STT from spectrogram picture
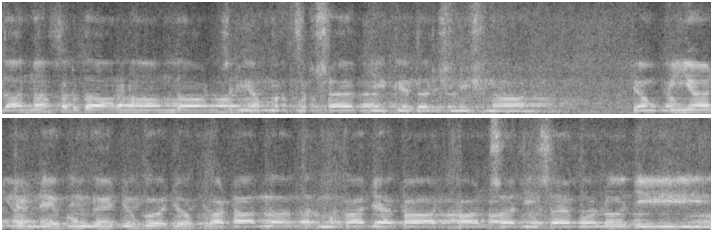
ਦਾਨਾ ਸਰਦਾਰ ਨਾਮ ਦਾਨ, ਸ੍ਰੀ ਅੰਮ੍ਰਿਤਸਰ ਸਾਹਿਬ ਜੀ ਕੇ ਦਰਸ਼ਨ ਇਸ਼ਨਾਨ। ਚੌਂਕੀਆਂ, ਝੰਡੇ ਬੁੰਗੇ ਜੁਗੋ ਜੁਗ, ਅਟਲ ਧਰਮ ਕਾ ਜੈਕਾਰ, ਖਾਲਸਾ ਜੀ ਸਾਹਿਬ ਬੋਲੋ ਜੀ।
